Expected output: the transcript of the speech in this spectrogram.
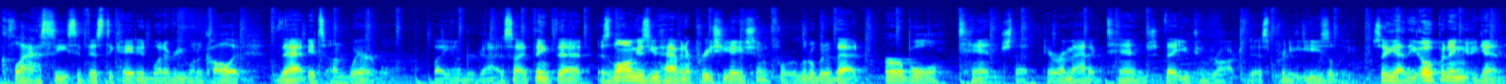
classy, sophisticated, whatever you want to call it, that it's unwearable by younger guys. I think that as long as you have an appreciation for a little bit of that herbal tinge, that aromatic tinge, that you can rock this pretty easily. So yeah, the opening, again,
